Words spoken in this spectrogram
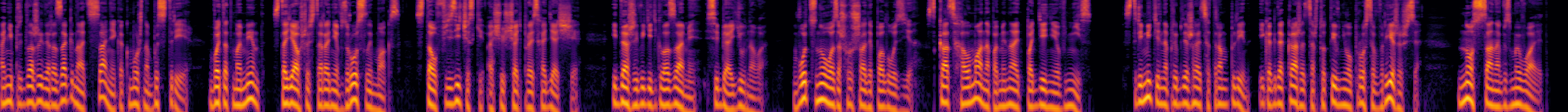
они предложили разогнать сани как можно быстрее. В этот момент стоявший в стороне взрослый Макс стал физически ощущать происходящее и даже видеть глазами себя юного. Вот снова зашуршали полозья. Скат с холма напоминает падение вниз. Стремительно приближается трамплин, и когда кажется, что ты в него просто врежешься, нос санок взмывает.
